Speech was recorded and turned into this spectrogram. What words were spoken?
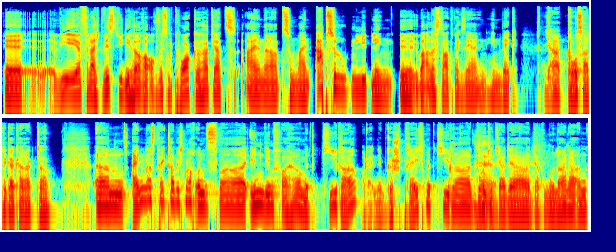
äh, wie ihr vielleicht wisst, wie die Hörer auch wissen, Quark gehört ja zu einer zu meinen absoluten Lieblingen äh, über alle Star Trek Serien hinweg. Ja, großartiger Charakter. Ähm, einen Aspekt habe ich noch, und zwar in dem Verhör mit Kira oder in dem Gespräch mit Kira deutet ja der, der Romulaner an,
